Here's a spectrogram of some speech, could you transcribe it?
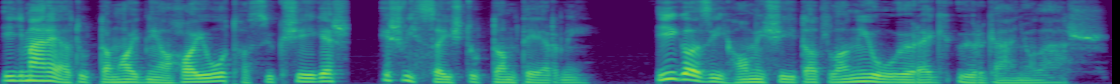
Így már el tudtam hagyni a hajót, ha szükséges, és vissza is tudtam térni. Igazi, hamisítatlan, jó öreg űrgányolás.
